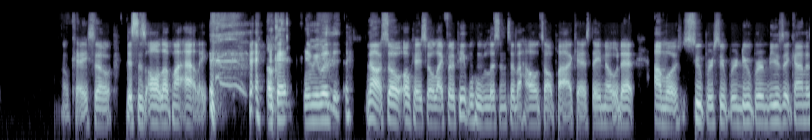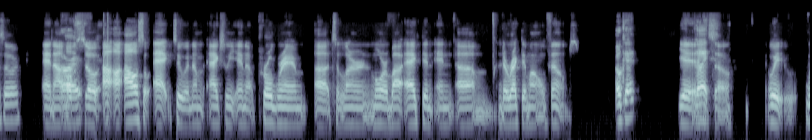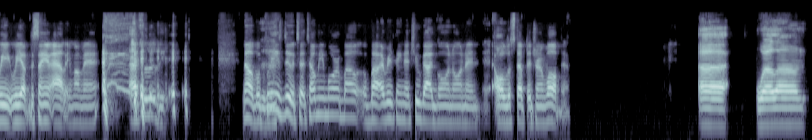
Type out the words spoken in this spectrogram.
Okay, so this is all up my alley. okay, hit me with it. No, so okay, so like for the people who listen to the Hollow Talk podcast, they know that I'm a super super duper music connoisseur, and I all also right. I, I, also act too, and I'm actually in a program uh, to learn more about acting and um, directing my own films. Okay. Yeah. Nice. So we we we up the same alley, my man. Absolutely. no, but mm-hmm. please do t- tell me more about about everything that you got going on and all the stuff that you're involved in. Uh, well, um,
